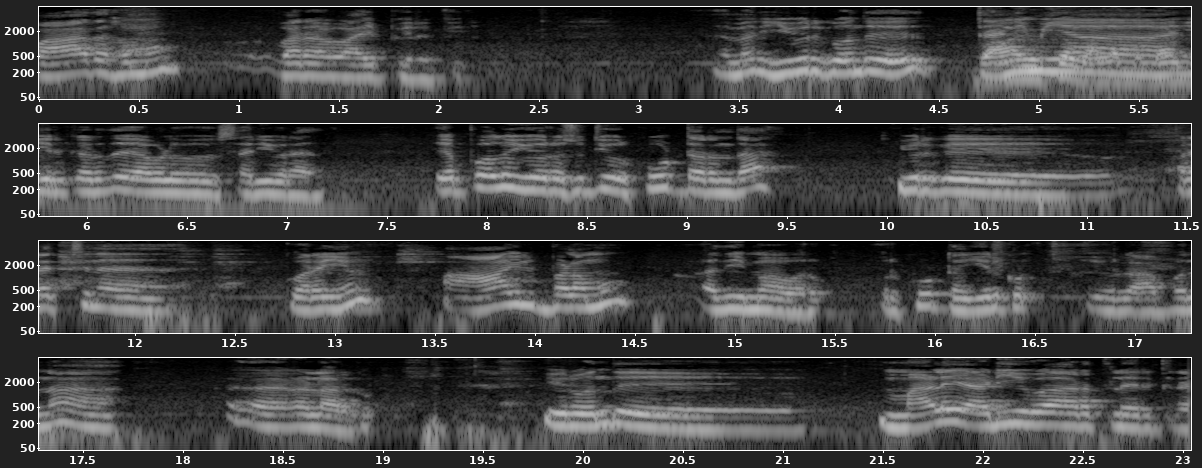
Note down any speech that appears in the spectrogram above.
பாதகமும் வர வாய்ப்பு இருக்குது அது மாதிரி இவருக்கு வந்து தனிமையாக இருக்கிறது அவ்வளோ சரி வராது. எப்போதும் இவரை சுற்றி ஒரு கூட்டம் இருந்தால் இவருக்கு பிரச்சனை குறையும் ஆயுள் பலமும் அதிகமாக வரும். ஒரு கூட்டம் இருக்கணும். இவருக்கு அப்போ தான் நல்லாயிருக்கும். இவர் வந்து மலை அடிவாரத்தில் இருக்கிற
